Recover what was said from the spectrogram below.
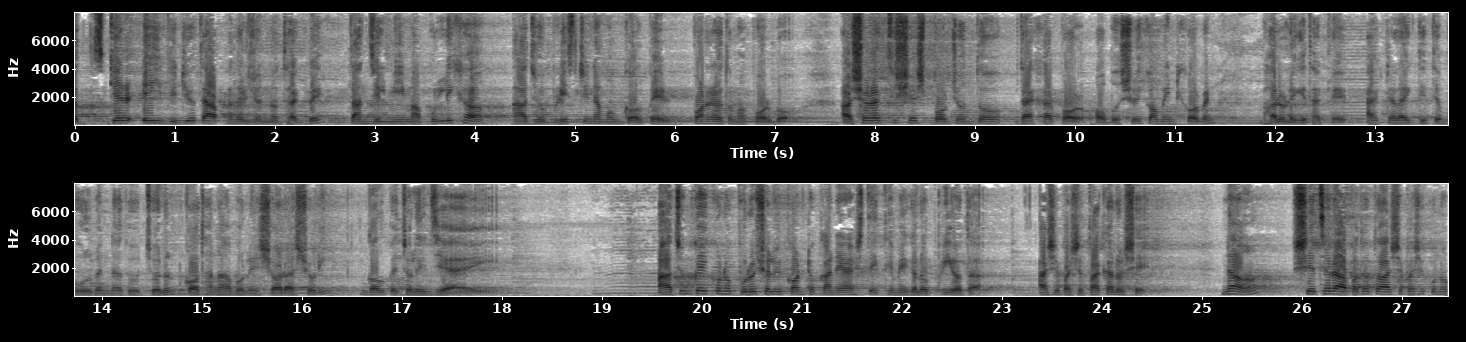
আজকের এই ভিডিওতে আপনাদের জন্য থাকবে তানজিল মিম আপুল লিখা আজও বৃষ্টি নামক গল্পের পনেরোতম পর্ব। আশা রাখছি শেষ পর্যন্ত দেখার পর অবশ্যই কমেন্ট করবেন। ভালো লেগে থাকলে একটা লাইক দিতে ভুলবেন না। তো চলুন কথা না বলে সরাসরি গল্পে চলে যাই। আচমকাই কোনো পুরুষালীর কণ্ঠ কানে আসতেই থেমে গেল প্রিয়তা। আশেপাশে তাকালো সে। না, সে ছাড়া আপাতত আশেপাশে কোনো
